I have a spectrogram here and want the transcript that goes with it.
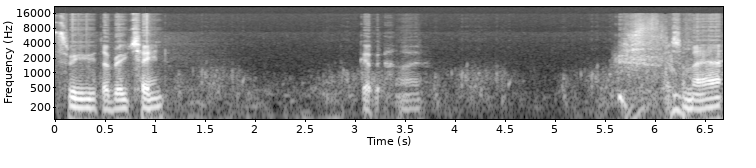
through the routine. Go a bit higher. Get some air.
